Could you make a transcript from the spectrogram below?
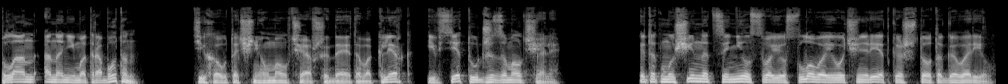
«План аноним отработан?» – тихо уточнил молчавший до этого клерк, и все тут же замолчали. Этот мужчина ценил свое слово и очень редко что-то говорил.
